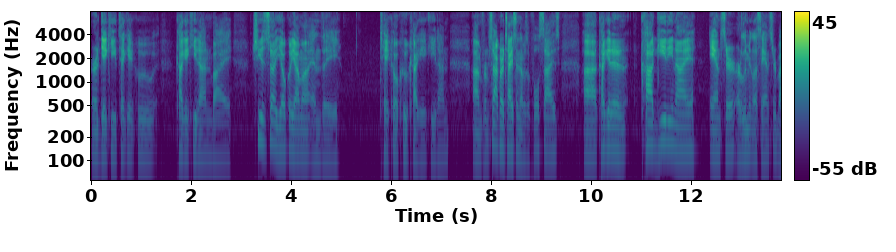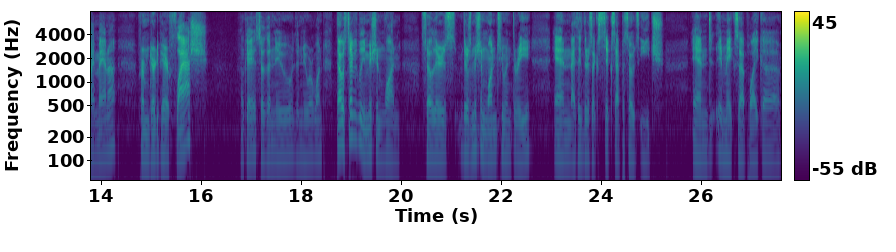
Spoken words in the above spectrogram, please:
or Geki Teikoku Kagekidan by Chisa Yokoyama and the Teikoku Kagekidan. Um, from Sakura Taisen, that was a full size. Uh, Kagirin, Kagirinai Answer or Limitless Answer by Mana from Dirty Pair Flash. Okay, so the new, the newer one. That was technically mission one. So there's there's mission one, two, and three, and I think there's like six episodes each, and it makes up like a,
